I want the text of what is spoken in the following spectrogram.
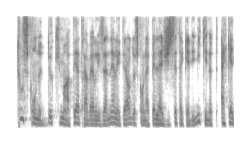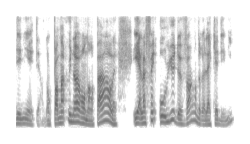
tout ce qu'on a documenté à travers les années à l'intérieur de ce qu'on appelle la J7 Académie, qui est notre académie interne. Donc, pendant une heure, on en parle et à la fin, au lieu de vendre l'académie,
